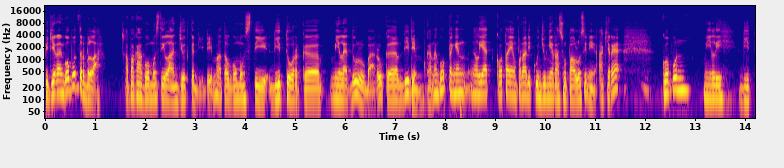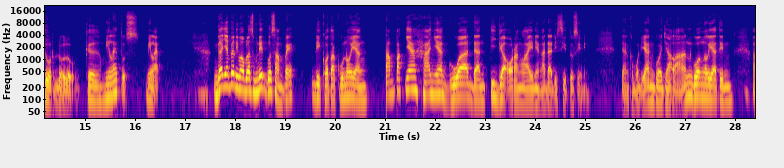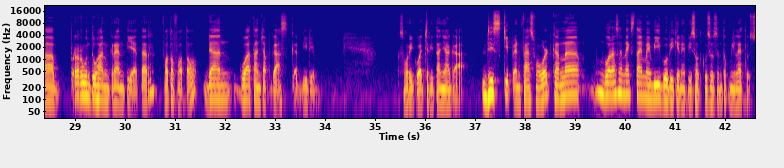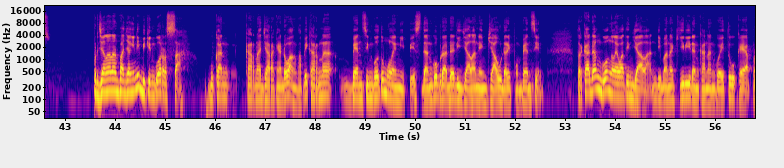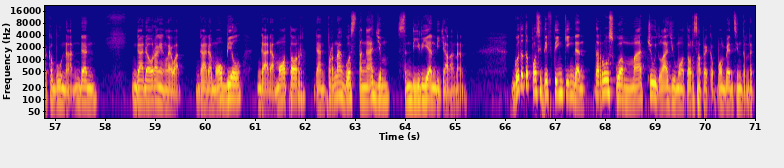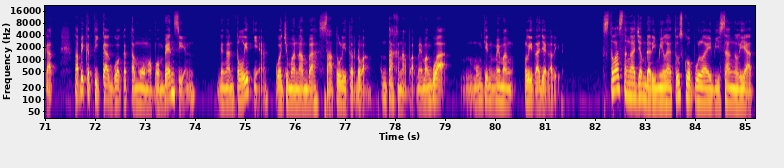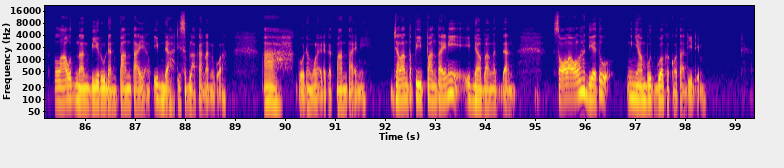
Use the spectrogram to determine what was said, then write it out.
Pikiran gue pun terbelah apakah gue mesti lanjut ke Didim atau gue mesti detour ke Milet dulu baru ke Didim? Karena gue pengen ngelihat kota yang pernah dikunjungi Rasul Paulus ini. Akhirnya gue pun milih detour dulu ke Miletus. Milet. Nggak nyampe 15 menit gue sampai di kota kuno yang tampaknya hanya gue dan tiga orang lain yang ada di situs ini. Dan kemudian gue jalan gue ngeliatin uh, peruntuhan Grand Theater, foto-foto, dan gua tancap gas ke Didim. Sorry gua ceritanya agak di skip and fast forward karena gua rasa next time maybe gue bikin episode khusus untuk Miletus. Perjalanan panjang ini bikin gua resah. Bukan karena jaraknya doang, tapi karena bensin gue tuh mulai nipis dan gue berada di jalan yang jauh dari pom bensin. Terkadang gue ngelewatin jalan di mana kiri dan kanan gue itu kayak perkebunan dan nggak ada orang yang lewat, nggak ada mobil, nggak ada motor, dan pernah gue setengah jam sendirian di jalanan. Gue tetap positive thinking dan terus gue macu laju motor sampai ke pom bensin terdekat. Tapi ketika gue ketemu sama pom bensin, dengan pelitnya gue cuma nambah satu liter doang. Entah kenapa, memang gue mungkin memang pelit aja kali. Setelah setengah jam dari Miletus, gue mulai bisa ngeliat laut nan biru dan pantai yang indah di sebelah kanan gue. Ah, gue udah mulai deket pantai nih. Jalan tepi pantai ini indah banget dan seolah-olah dia itu menyambut gue ke kota Didim.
